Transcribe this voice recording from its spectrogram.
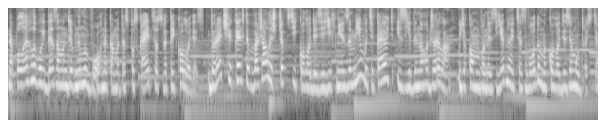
наполегливо йде за мандрівними вогниками та спускається у святий колодязь. До речі, кельти вважали, що всі колодязі їхньої землі витікають із єдиного джерела, у якому вони з'єднуються з водами колодязя мудрості.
